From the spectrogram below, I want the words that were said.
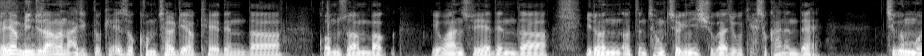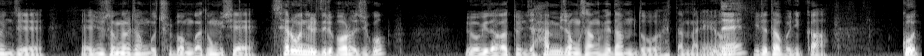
왜냐하면 민주당은 아직도 계속 검찰 개혁해야 된다, 검수한박 완수해야 된다 이런 어떤 정치적인 이슈 가지고 계속 가는데 지금 뭐 이제 예, 윤석열 정부 출범과 동시에 새로운 일들이 벌어지고 여기다가 또 이제 한미 정상회담도 했단 말이에요. 네. 이러다 보니까 곧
